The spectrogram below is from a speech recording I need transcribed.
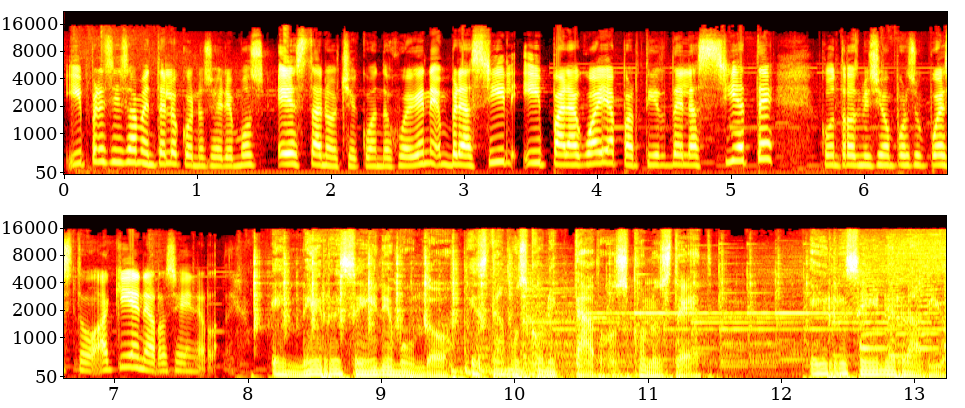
y precisamente lo conoceremos esta noche cuando jueguen en Brasil y Paraguay a partir de las 7 con transmisión por supuesto aquí en RCN Radio. En RCN Mundo estamos conectados con usted. RCN Radio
